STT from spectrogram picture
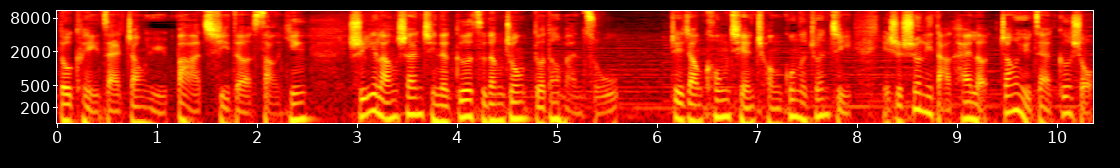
都可以在张宇霸气的嗓音、十一郎煽情的歌词当中得到满足。这张空前成功的专辑，也是顺利打开了张宇在歌手、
